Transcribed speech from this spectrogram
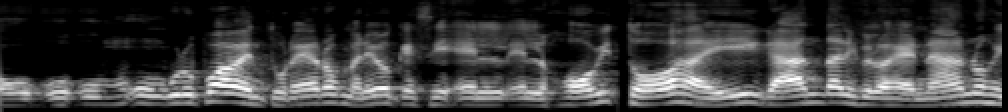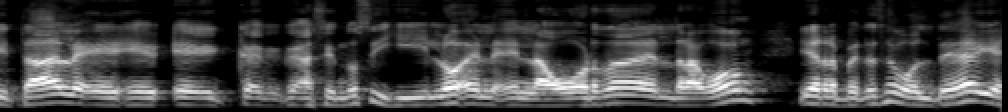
un, un- grupo de aventureros, marico, que si el, el hobbit, todos ahí, Gandalf y los enanos y tal, eh, eh, eh, haciendo sigilo en, en la horda del dragón, y de repente se voltea y.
